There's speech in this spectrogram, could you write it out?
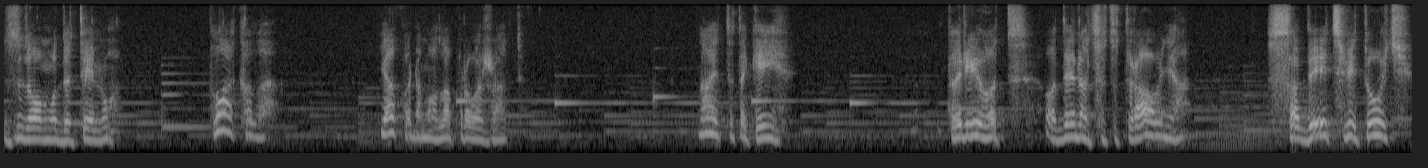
з дому дитину, плакала. Як вона могла проважати? Знаєте, такий період 11 травня, сади цвітуть,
